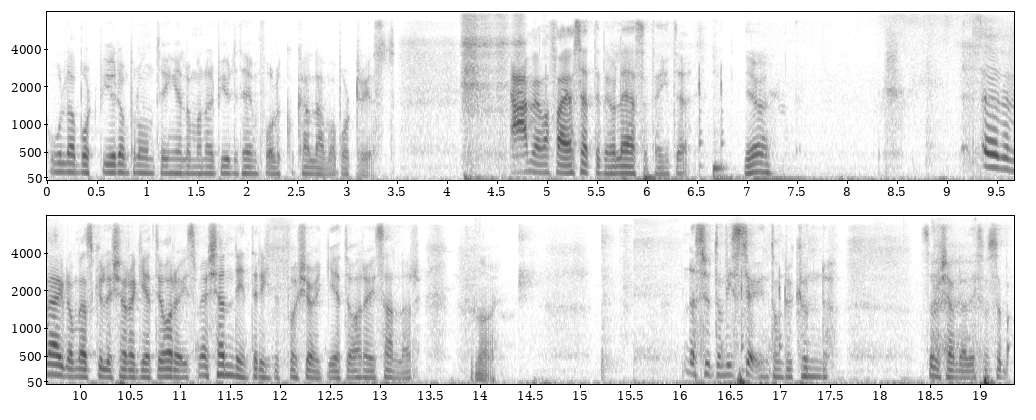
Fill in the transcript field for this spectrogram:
Ola bortbjuden på någonting eller om han hade bjudit hem folk och Kalle var bortrest. Ja men vad fan jag sätter mig och läser tänkte jag. Ja. Övervägde om jag skulle köra GTA Race men jag kände inte riktigt för att köra GTA Race heller. Nej. Dessutom visste jag ju inte om du kunde. Så då kände jag liksom så bara,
